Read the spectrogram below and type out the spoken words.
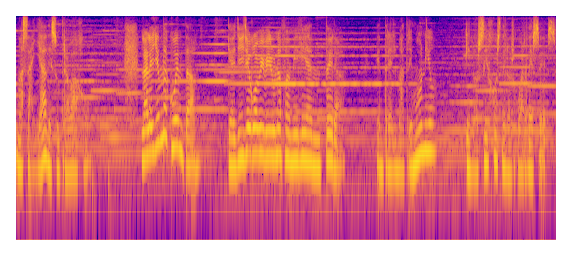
más allá de su trabajo. La leyenda cuenta que allí llegó a vivir una familia entera, entre el matrimonio y los hijos de los guardeses.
